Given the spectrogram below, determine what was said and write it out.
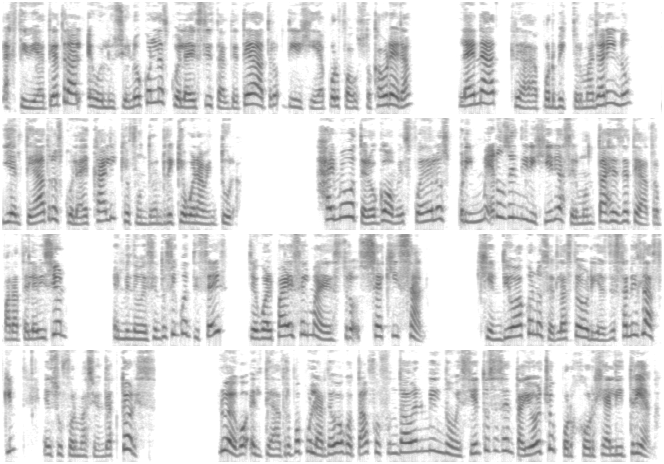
La actividad teatral evolucionó con la Escuela Distrital de Teatro, dirigida por Fausto Cabrera, la ENAD, creada por Víctor Mayarino, y el Teatro Escuela de Cali, que fundó Enrique Buenaventura. Jaime Botero Gómez fue de los primeros en dirigir y hacer montajes de teatro para televisión. En 1956 llegó al país el maestro Seki Sano, quien dio a conocer las teorías de Stanislavski en su formación de actores. Luego, el Teatro Popular de Bogotá fue fundado en 1968 por Jorge Alitriana,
